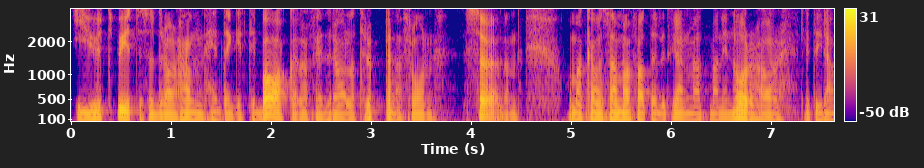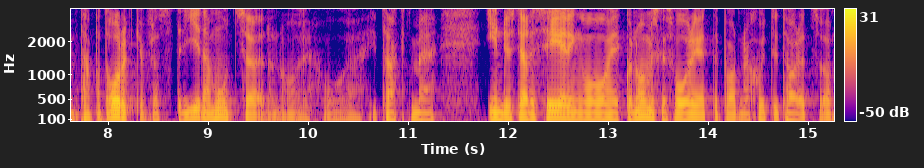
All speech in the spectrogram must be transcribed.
i utbyte så drar han helt enkelt tillbaka de federala trupperna från södern. Och man kan väl sammanfatta lite grann med att man i norr har lite grann tappat orken för att strida mot södern. Och, och i takt med industrialisering och ekonomiska svårigheter på 1870-talet så,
